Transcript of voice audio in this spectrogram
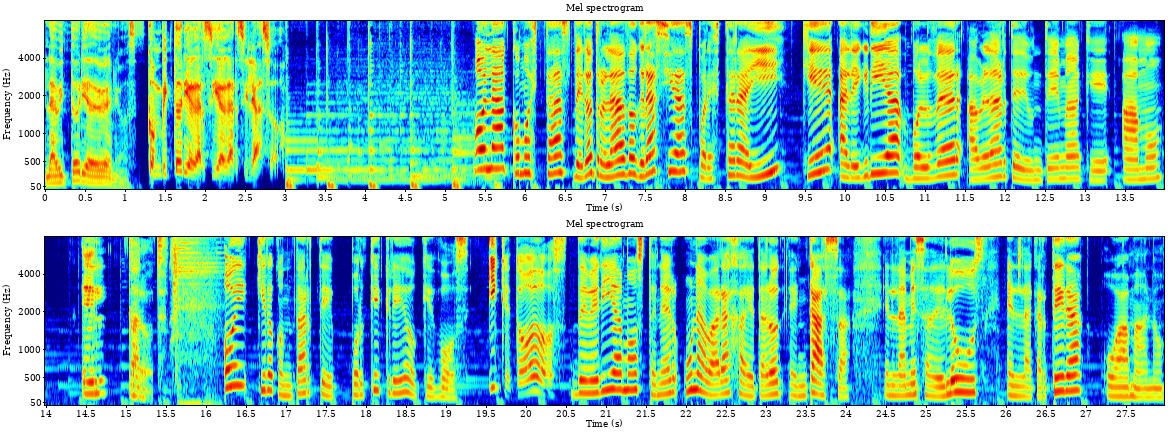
La Victoria de Venus, con Victoria García Garcilaso. Hola, ¿cómo estás del otro lado? Gracias por estar ahí. Qué alegría volver a hablarte de un tema que amo, el tarot. Hoy quiero contarte por qué creo que vos y que todos deberíamos tener una baraja de tarot en casa, en la mesa de luz, en la cartera o a mano.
